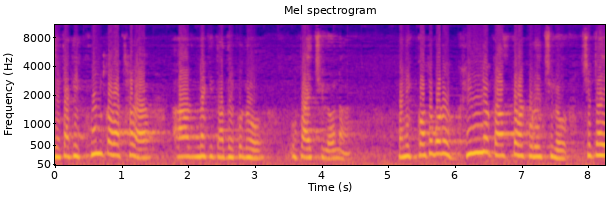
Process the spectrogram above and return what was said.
যে তাকে খুন করা ছাড়া আর নাকি তাদের কোনো উপায় ছিল না। মানে কত বড় ঘৃণ্য কাজ তারা করেছিল, সেটাই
